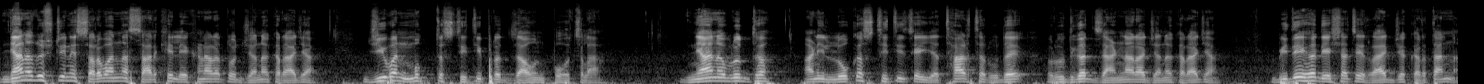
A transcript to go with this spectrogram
ज्ञानदृष्टीने सर्वांना सारखे लेखणारा तो जनक राजा जीवनमुक्त स्थितीप्रत जाऊन पोहोचला. ज्ञानवृद्ध आणि लोकस्थितीचे यथार्थ हृदय हृदगत जाणणारा जनक राजा विदेह देशाचे राज्य करताना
